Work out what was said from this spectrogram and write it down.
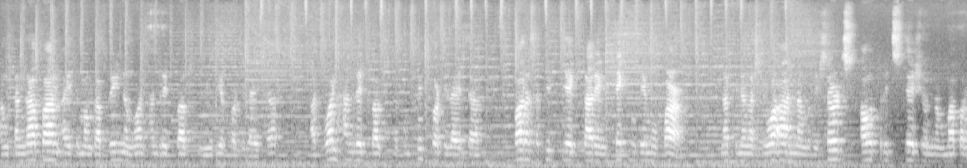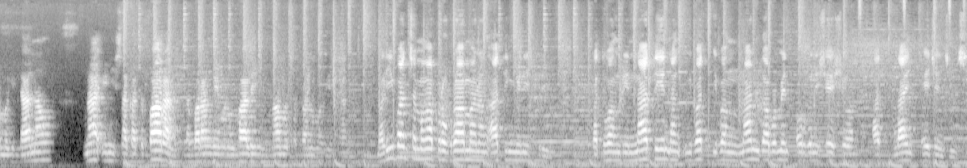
Ang tanggapan ay tumanggap rin ng 100 bags ng urea fertilizer at 100 bags na complete fertilizer para sa 50 hektaryeng Techno Demo Farm na pinangasiwaan ng Research Outreach Station ng Mapar Maguindanao na inisakatuparan sa Barangay Manungkaling, Mama sa Maguindanao. Maliban sa mga programa ng ating ministry, katuwang din natin ang iba't ibang non-government organization at line agencies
